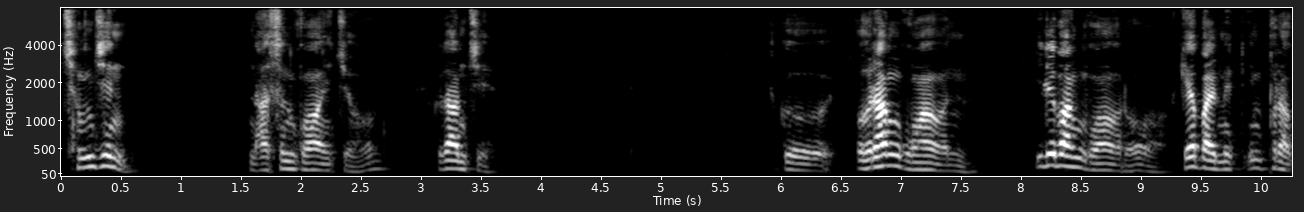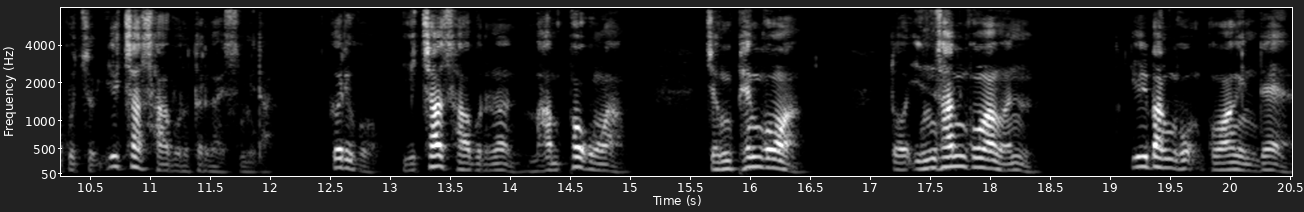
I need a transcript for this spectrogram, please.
청진 나선 공항 있죠. 그 다음지 그 어랑 공항은 일반 공항으로 개발 및 인프라 구축 1차 사업으로 들어가 있습니다. 그리고 2차 사업으로는 만포공항, 정평공항, 또 인산공항은 일반 고- 공항인데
